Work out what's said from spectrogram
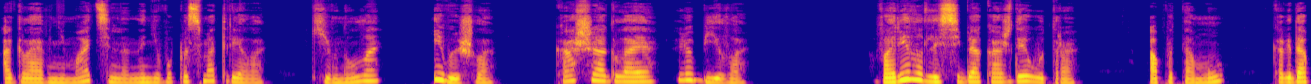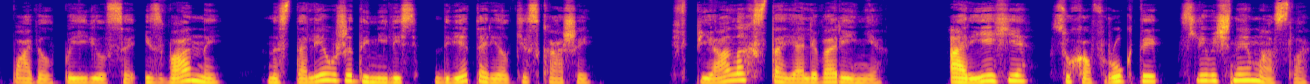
Аглая внимательно на него посмотрела, кивнула и вышла. Каши Аглая любила. Варила для себя каждое утро, а потому, когда Павел появился из ванной, на столе уже дымились две тарелки с кашей. В пиалах стояли варенье, орехи, сухофрукты, сливочное масло.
